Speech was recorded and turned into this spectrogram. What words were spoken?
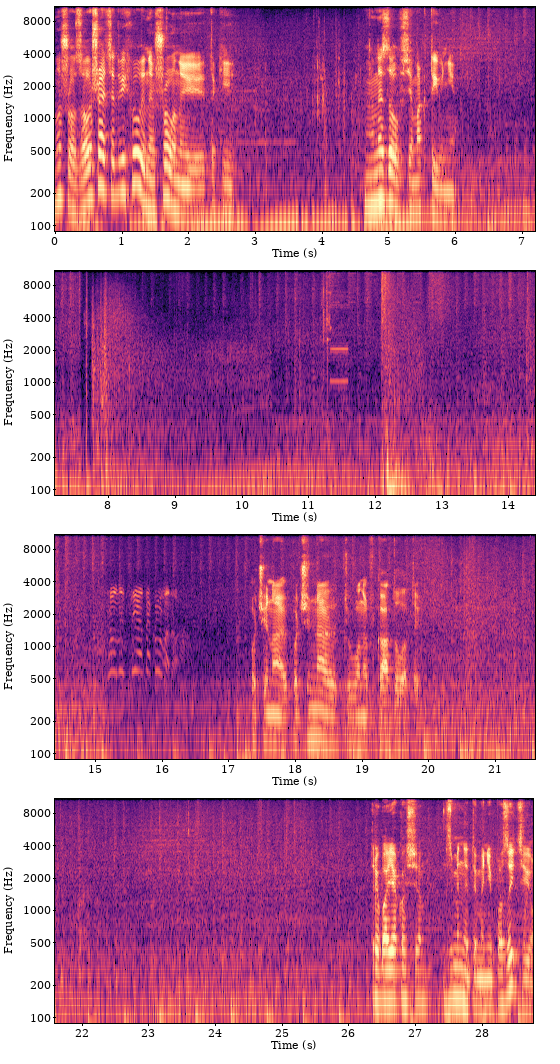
ну що, залишається дві хвилини. Що вони такі. Не зовсім активні. Починають, починають вони вкатувати. Треба якось е, змінити мені позицію.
